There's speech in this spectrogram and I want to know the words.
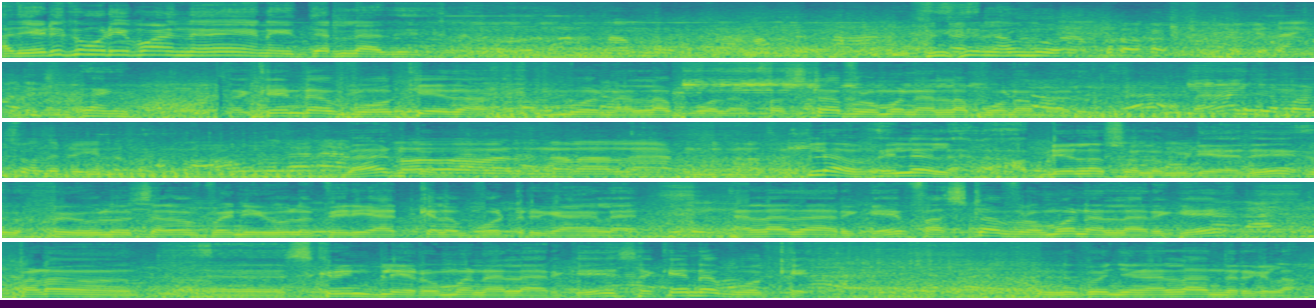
அது எடுக்க முடியுமான்னு எனக்கு தெரில அது. செகண்ட் ஹாஃப் ஓகே தான். ரொம்ப நல்லா போகல. ஃபர்ஸ்ட் ஹாஃப் ரொம்ப நல்லா போன மாதிரி. பேட் இல்லை இல்லை இல்லை அப்படியெல்லாம் சொல்ல முடியாது. இவ்வளோ செலவு பண்ணி இவ்வளோ பெரிய ஆட்களை போட்டிருக்காங்களே. நல்லா தான் இருக்குது ஃபர்ஸ்ட் ஹாஃப் ரொம்ப நல்லா இருக்குது படம் ஸ்க்ரீன் ப்ளே ரொம்ப நல்லா இருக்குது செகண்ட் ஹாஃப் ஓகே இன்னும் கொஞ்சம் நல்லா இருந்திருக்கலாம்.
